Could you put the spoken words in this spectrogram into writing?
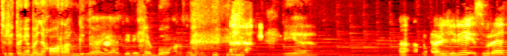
Ceritanya banyak orang gitu. Iya iya. Jadi heboh harus heboh. Iya. Nah, jadi sebenarnya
